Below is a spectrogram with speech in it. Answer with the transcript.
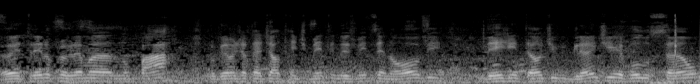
Eu entrei no programa no PAR, programa de atleta de alto rendimento em 2019. Desde então tive grande evolução.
